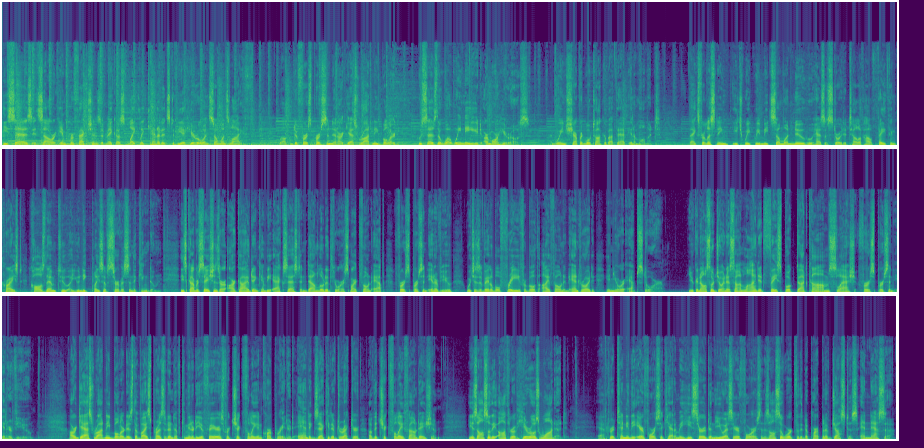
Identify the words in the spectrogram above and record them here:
He says it's our imperfections that make us likely candidates to be a hero in someone's life. Welcome to First Person and our guest Rodney Bullard, who says that what we need are more heroes. I'm Wayne Shepherd. We'll talk about that in a moment. Thanks for listening. Each week we meet someone new who has a story to tell of how faith in Christ calls them to a unique place of service in the kingdom. These conversations are archived and can be accessed and downloaded through our smartphone app, First Person Interview, which is available free for both iPhone and Android in your app store. You can also join us online at facebook.com slash firstpersoninterview. Our guest, Rodney Bullard, is the Vice President of Community Affairs for Chick fil A Incorporated and Executive Director of the Chick fil A Foundation. He is also the author of Heroes Wanted. After attending the Air Force Academy, he served in the U.S. Air Force and has also worked for the Department of Justice and NASA.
